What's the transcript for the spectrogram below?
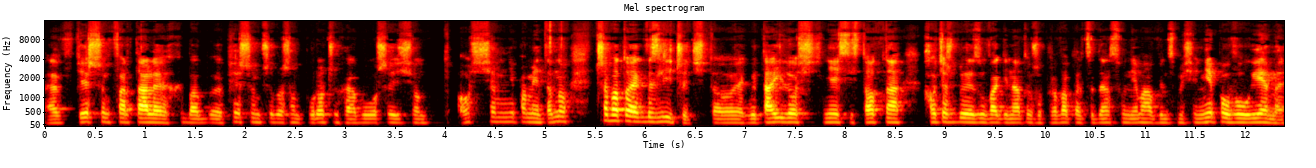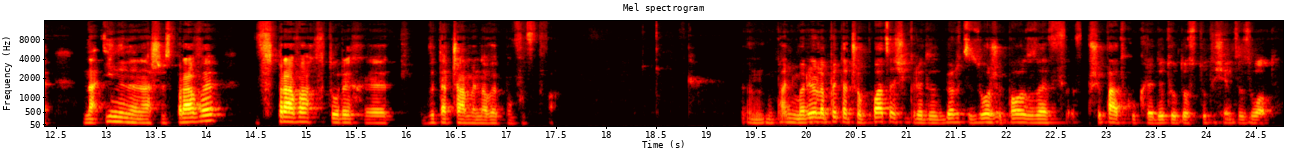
W pierwszym kwartale, chyba w pierwszym, przepraszam, półroczu chyba było 68, nie pamiętam. No, trzeba to jakby zliczyć. To jakby ta ilość nie jest istotna, chociażby z uwagi na to, że prawa precedensu nie ma, więc my się nie powołujemy na inne nasze sprawy w sprawach, w których e, wytaczamy nowe powództwa. Pani Mariola pyta, czy opłaca się kredytobiorcy złoży pozew w przypadku kredytu do 100 tysięcy złotych.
